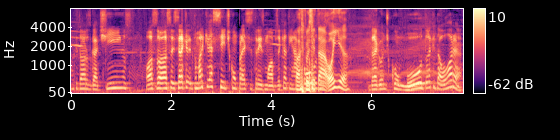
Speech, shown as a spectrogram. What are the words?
Olha que da hora os gatinhos. Nossa, nossa, será que ele, tomara que ele aceite comprar esses três mobs aqui, ó. Tem Acho que raposas, você tá. Olha! dragão de Komodo, olha que da hora.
